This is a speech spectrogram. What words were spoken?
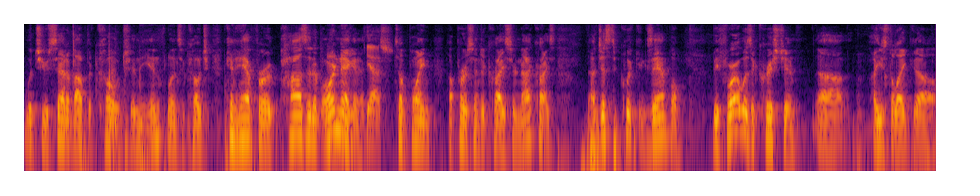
what you said about the coach and the influence a coach can have for positive or negative Mm-hmm. Yes. to point a person to Christ or not Christ. Uh, just a quick example. Before I was a Christian, uh, I used to like uh,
